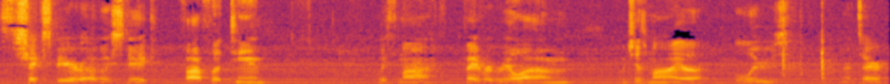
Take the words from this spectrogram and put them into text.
It's Shakespeare Ugly stick, five foot ten, with my favorite reel I own, which is my uh, Lew's right there.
